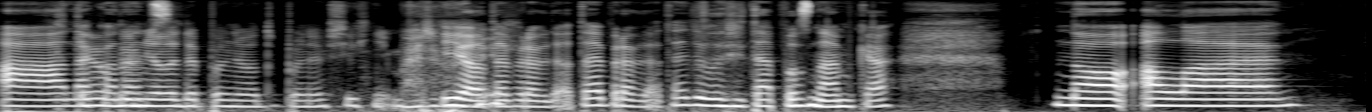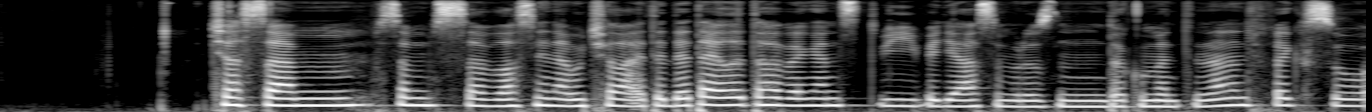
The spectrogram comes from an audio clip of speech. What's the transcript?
a Kterou nakonec... by měli doplňovat úplně všichni. way. Jo, to je pravda, to je pravda, to je důležitá poznámka. No, ale časem jsem se vlastně naučila i ty detaily toho veganství, viděla jsem různé dokumenty na Netflixu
